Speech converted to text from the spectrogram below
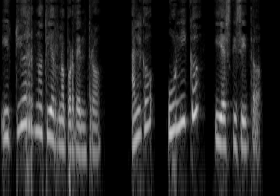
y tierno tierno por dentro. Algo único y exquisito.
